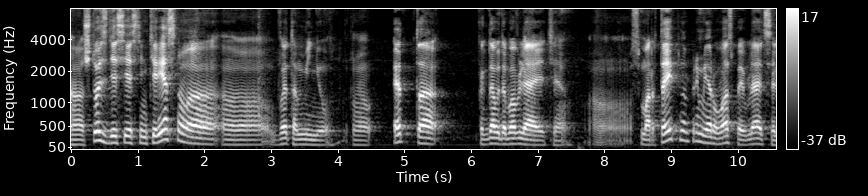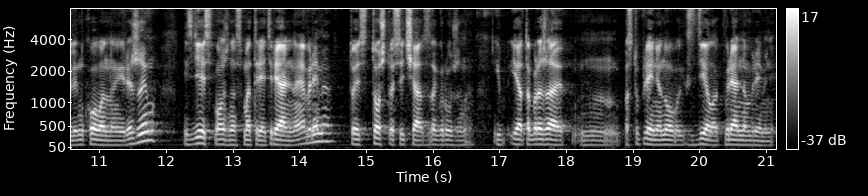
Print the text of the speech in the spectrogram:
Э, что здесь есть интересного э, в этом меню? Это когда вы добавляете Smart Tape, например, у вас появляется линкованный режим. Здесь можно смотреть реальное время, то есть то, что сейчас загружено, и, и отображает поступление новых сделок в реальном времени.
